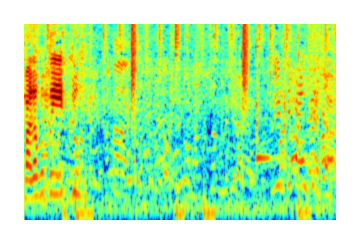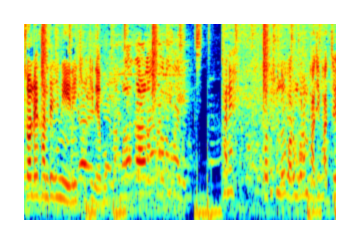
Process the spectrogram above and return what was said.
বাঁধাকপি একটু চলো, এখান থেকে নিয়ে নিই কী নেব। এখানে কত সুন্দর গরম গরম ভাজি ভাজছে,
